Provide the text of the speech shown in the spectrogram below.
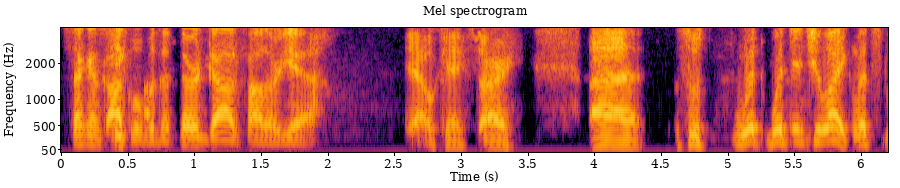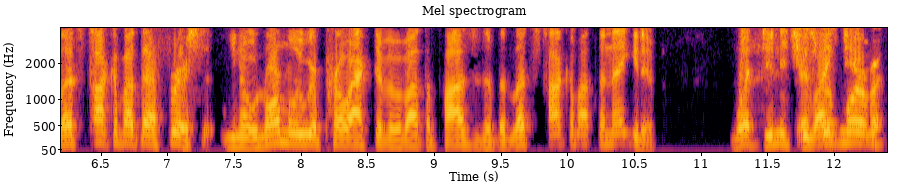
Second Godfather. sequel, but the third Godfather, yeah. Yeah. Okay. Sorry. Uh, so what what did you like? Let's let's talk about that first. You know, normally we're proactive about the positive, but let's talk about the negative. What didn't you This like? was more of Jaden? a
